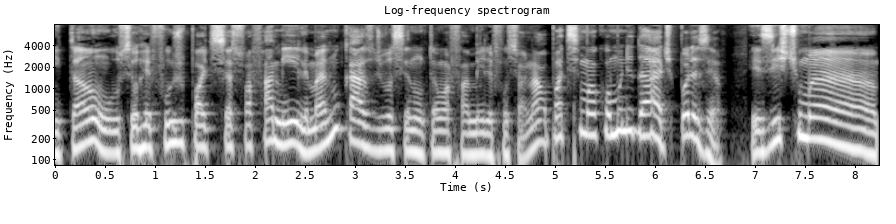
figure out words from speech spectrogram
Então, o seu refúgio pode ser a sua família, mas no caso de você não ter uma família funcional, pode ser uma comunidade. Por exemplo, existe uma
